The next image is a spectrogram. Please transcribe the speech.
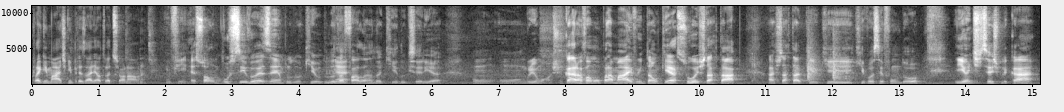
pragmática empresarial tradicional. Né? Enfim, é só um possível exemplo do que o Dudu está é. falando aqui, do que seria um, um greenwashing. Cara, vamos para a Maivo então, que é a sua startup, a startup que, que, que você fundou. E antes de você explicar,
